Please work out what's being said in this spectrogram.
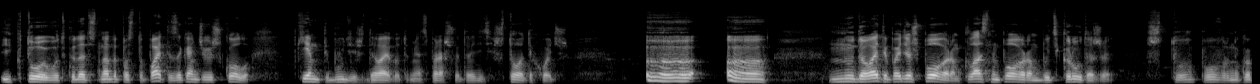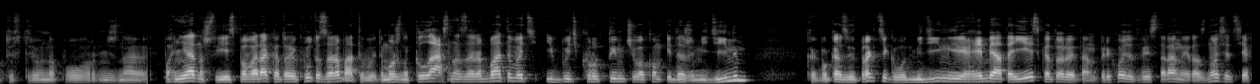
И кто, вот куда то надо поступать, ты заканчиваешь школу, кем ты будешь? Давай, вот у меня спрашивают родители, что ты хочешь? А, а. Ну, давай ты пойдешь поваром, классным поваром быть круто же. Что, повар? Ну, как-то стрёмно повар, не знаю. Понятно, что есть повара, которые круто зарабатывают, и можно классно зарабатывать и быть крутым чуваком, и даже медийным как показывает практика, вот медийные ребята есть, которые там приходят в рестораны и разносят всех,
